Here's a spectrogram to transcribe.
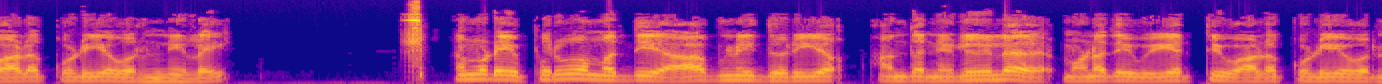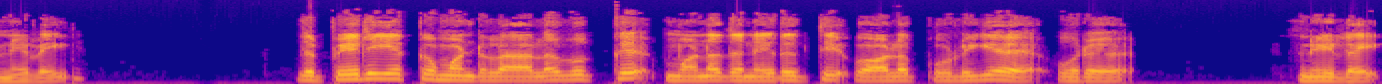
வாழக்கூடிய ஒரு நிலை. நம்முடைய புருவ மத்திய ஆக்னி துரியம் அந்த நிலையில மனதை உயர்த்தி வாழக்கூடிய ஒரு நிலை. இந்த பெரியக்க மண்டல அளவுக்கு மனதை நிறுத்தி வாழக்கூடிய ஒரு நிலை.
